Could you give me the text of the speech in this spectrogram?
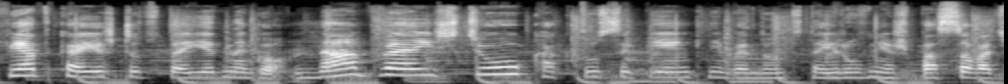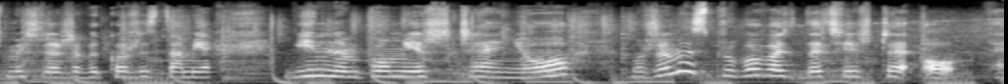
Kwiatka jeszcze tutaj jednego na wejściu. Kaktusy pięknie będą tutaj również pasować. Myślę, że wykorzystam je w innym pomieszczeniu. Możemy spróbować dać jeszcze o te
